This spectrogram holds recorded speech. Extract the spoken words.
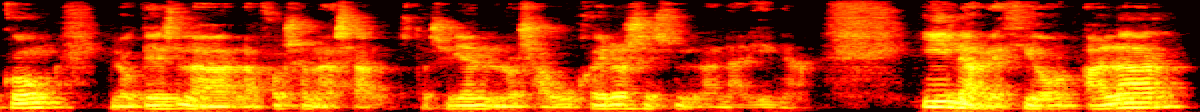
con lo que es la, fosa nasal. Estos serían los agujeros, es la narina. Y la región alar,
